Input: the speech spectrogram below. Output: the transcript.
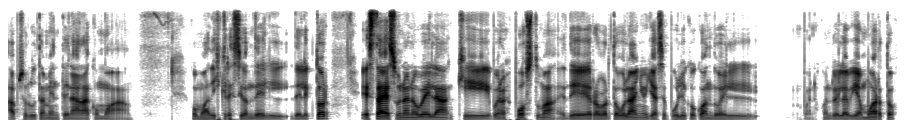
absolutamente nada como a, como a discreción del, del lector. Esta es una novela que, bueno, es póstuma de Roberto Bolaño, ya se publicó cuando él, bueno, cuando él había muerto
